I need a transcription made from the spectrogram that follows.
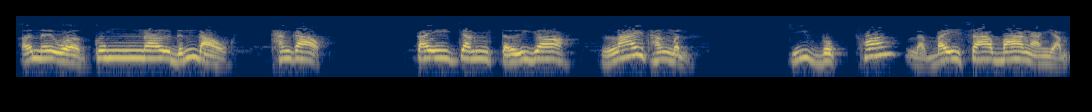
ở nơi quờ cung nơi đỉnh đầu thăng cao, tay chân tự do lái thân mình, chỉ vụt thoáng là bay xa ba ngàn dặm.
